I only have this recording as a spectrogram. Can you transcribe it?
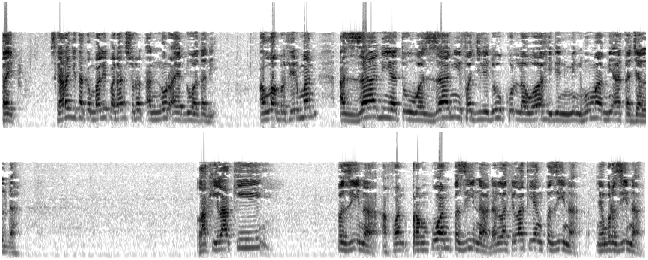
taib. Sekarang kita kembali pada surat An-Nur ayat 2 tadi. Allah berfirman, "Az-zaniyatu waz-zani fajlidu kulla wahidin minhuma mi'ata jaldah." Laki-laki pezina, afwan, perempuan pezina dan laki-laki yang pezina, yang berzina,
